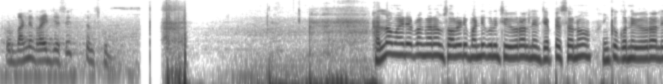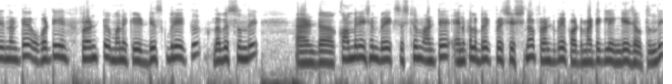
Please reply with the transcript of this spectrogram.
ఇప్పుడు బండిని రైడ్ చేసి తెలుసుకుందాం. హలో మై డియర్ బంగారం ఆల్రెడీ బండి గురించి వివరాలు నేను చెప్పేశాను. ఇంకా కొన్ని వివరాలు ఏంటంటే ఒకటి ఫ్రంట్ మనకి డిస్క్ బ్రేక్ లభిస్తుంది. అండ్ uh, కాంబినేషన్ బ్రేక్ సిస్టమ్ అంటే వెనకాల బ్రేక్ ప్రెస్ చేసిన ఫ్రంట్ బ్రేక్ ఆటోమేటిక్లీ ఎంగేజ్ అవుతుంది.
